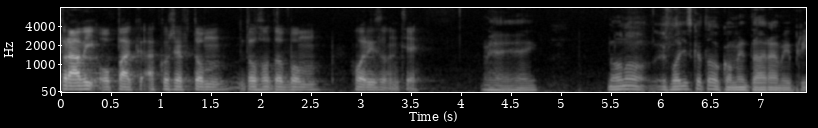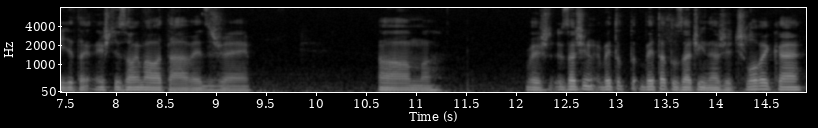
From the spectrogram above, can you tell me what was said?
pravý opak akože v tom dlhodobom horizonte. Hej, hej. No, no, z hľadiska toho komentára mi príde tak ešte zaujímavá tá vec, že um, vieš, začín, veta, veta tu začína, že človeka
